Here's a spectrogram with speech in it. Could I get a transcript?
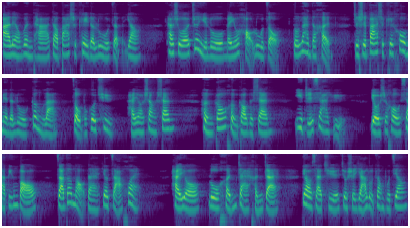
阿亮问他到八十 K 的路怎么样？他说这一路没有好路走，都烂得很，只是八十 K 后面的路更烂，走不过去，还要上山，很高很高的山，一直下雨，有时候下冰雹，砸到脑袋要砸坏。还有路很窄很窄，掉下去就是雅鲁藏布江，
